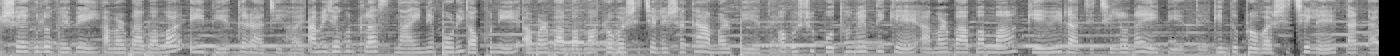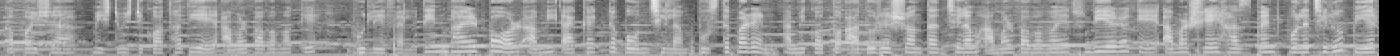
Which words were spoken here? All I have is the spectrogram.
বিষয়গুলো ভেবেই আমার বাবা মা এই বিয়েতে রাজি হয়। আমি যখন ক্লাস নাইনে পড়ি, তখনই আমার বাবা মা প্রবাসী ছেলের সাথে আমার বিয়ে দেয়। অবশ্য প্রথমের দিকে আমার বাবা মা কেউই রাজি ছিল না এই বিয়েতে। কিন্তু প্রবাসী ছেলে তার টাকা পয়সা মিষ্টি মিষ্টি কথা দিয়ে আমার বাবা মাকে ভুলিয়ে ফেলে। তিন ভাইয়ের পর আমি একা একটা বোন ছিলাম, বুঝতে পারেন? আমি কত আদরের সন্তান ছিলাম। আমার বাবা মায়ের বিয়ের আগে আমার সেই হাজবেন্ড বলেছিল, বিয়ের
